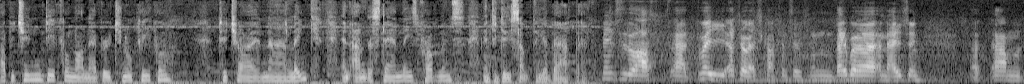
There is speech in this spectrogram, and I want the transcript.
Opportunity for non-Aboriginal people to try and uh, link and understand these problems and to do something about that. I've Been to the last uh, three SOS conferences and they were amazing. Um,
